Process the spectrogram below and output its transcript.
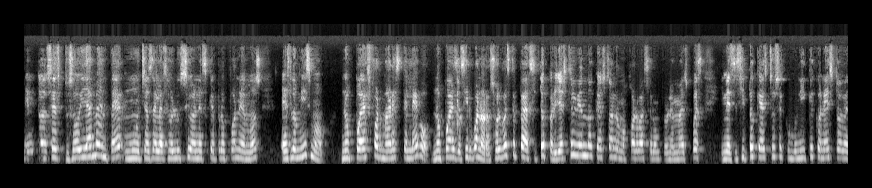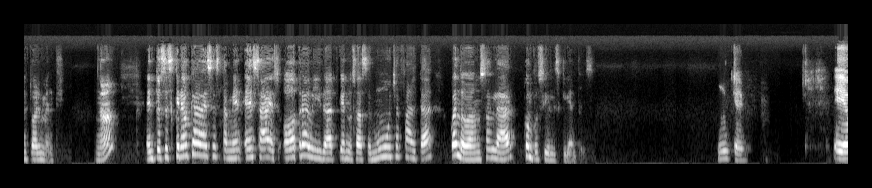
Entonces, pues obviamente, muchas de las soluciones que proponemos es lo mismo. No puedes formar este Lego, no puedes decir, bueno, resuelvo este pedacito, pero ya estoy viendo que esto a lo mejor va a ser un problema después y necesito que esto se comunique con esto eventualmente, ¿no? Entonces creo que a veces también esa es otra habilidad que nos hace mucha falta cuando vamos a hablar con posibles clientes. Ok. Eh,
